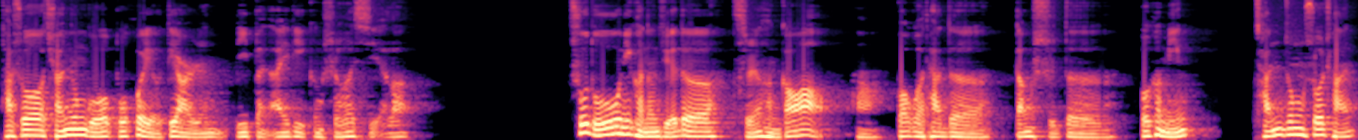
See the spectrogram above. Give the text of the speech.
他说全中国不会有第二人比本 ID 更适合写了。初读你可能觉得此人很高傲啊，包括他的当时的博客名“禅中说禅”，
